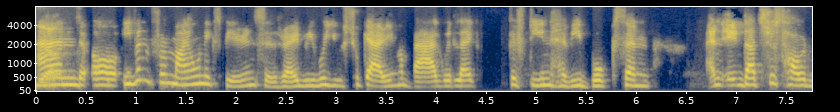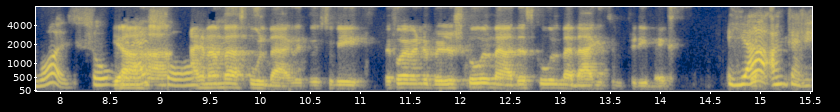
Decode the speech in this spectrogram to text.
And uh, even from my own experiences, right, we were used to carrying a bag with like 15 heavy books and and it, that's just how it was. So yeah, I, saw... I remember a school bag. It used to be before I went to British school. My other school, my bag used to be pretty big. Yeah, I'm telling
